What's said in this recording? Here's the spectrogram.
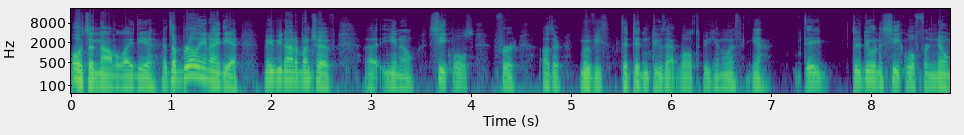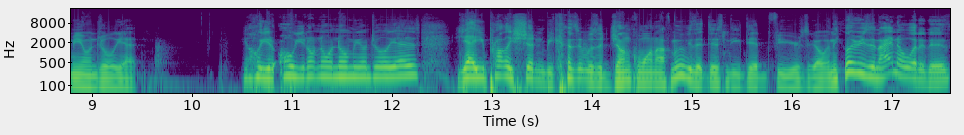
Oh, it's a novel idea. It's a brilliant idea. Maybe not a bunch of, uh, you know, sequels for other movies that didn't do that well to begin with. Yeah, they they're doing a sequel for Gnomeo and Juliet. Oh, you oh you don't know what Gnomeo and Juliet is? Yeah, you probably shouldn't because it was a junk one-off movie that Disney did a few years ago. And the only reason I know what it is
